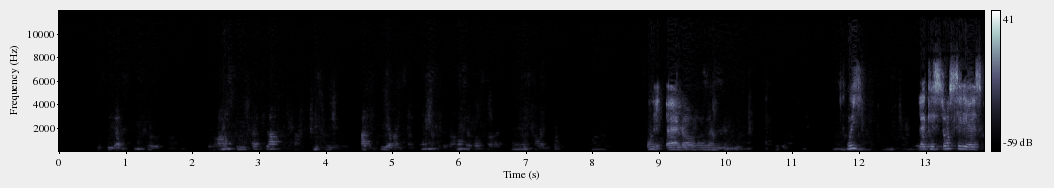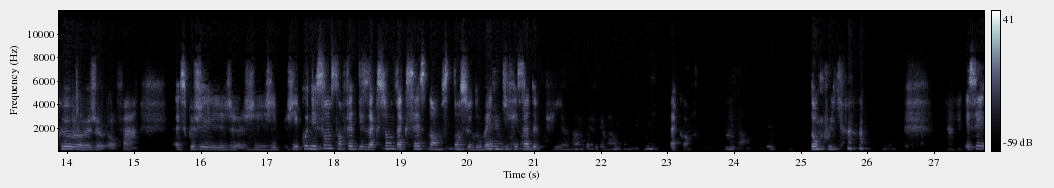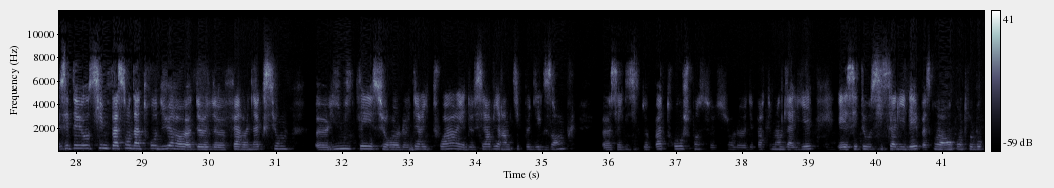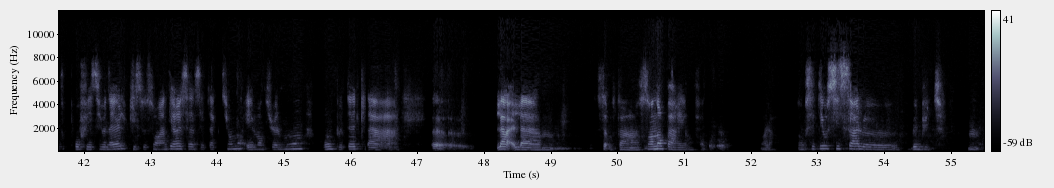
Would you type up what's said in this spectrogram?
C'est vraiment ce que vous faites là, qui se pratiqué il y a 25 ans, c'est vraiment cette oui, alors, euh, oui. La question, c'est est-ce que euh, je, enfin, est-ce que j'ai connaissance en fait des actions d'accès dans, dans, ce domaine qui fait ça depuis. Euh, d'accord. Donc oui. Et c'était aussi une façon d'introduire, de, de, faire une action limitée sur le territoire et de servir un petit peu d'exemple euh, ça n'existe pas trop, je pense, sur le département de l'Allier. Et c'était aussi ça l'idée, parce qu'on rencontre beaucoup de professionnels qui se sont intéressés à cette action et éventuellement vont peut-être la, euh, enfin, s'en emparer. Voilà. Donc, c'était aussi ça le, but. Hmm.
